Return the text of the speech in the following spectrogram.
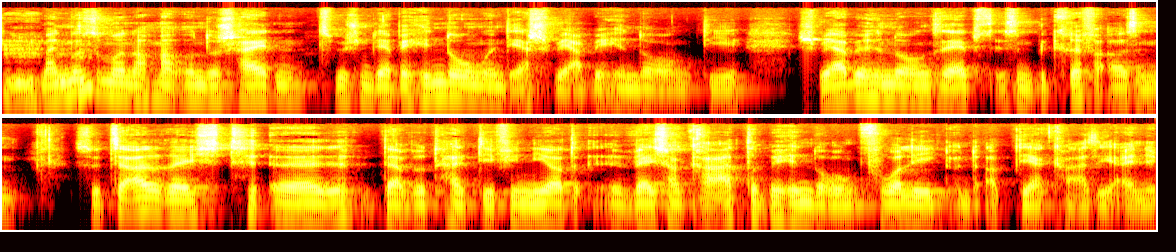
Mhm. Man muss immer noch mal unterscheiden zwischen der Behinderung und der Schwerbehinderung. Die Schwerbehinderung selbst ist ein Begriff aus dem Sozialrecht. Äh, da wird halt definiert, welcher Grad der Behinderung vorliegt und ob der quasi eine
